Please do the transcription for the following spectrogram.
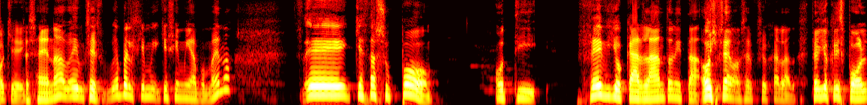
Οκ. σε σένα. Ε, ξέρεις, επέλεξες και, μη- και εσύ μία από μένα. Ε, και θα σου πω ότι φεύγει ο Καρλ Άντωνι τα... Όχι ψέμα, ψέμα, φεύγει ο Καρλ Άντωνι. Φεύγει ο Chris Paul.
